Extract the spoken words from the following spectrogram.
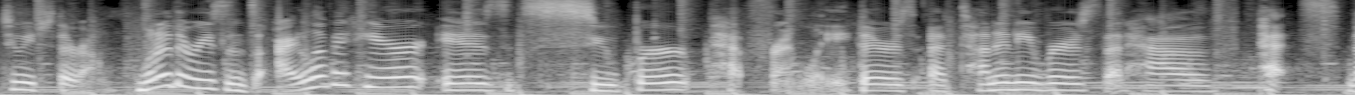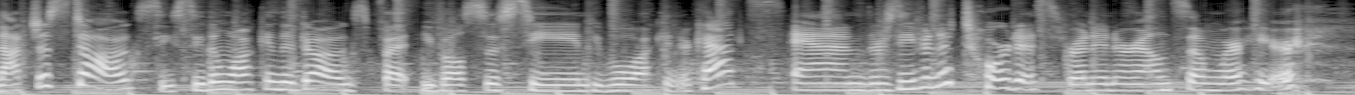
to each their own. One of the reasons I love it here is it's super pet friendly. There's a ton of neighbors that have pets, not just dogs. You see them walking their dogs, but you've also seen people walking their cats, and there's even a tortoise running around somewhere here.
